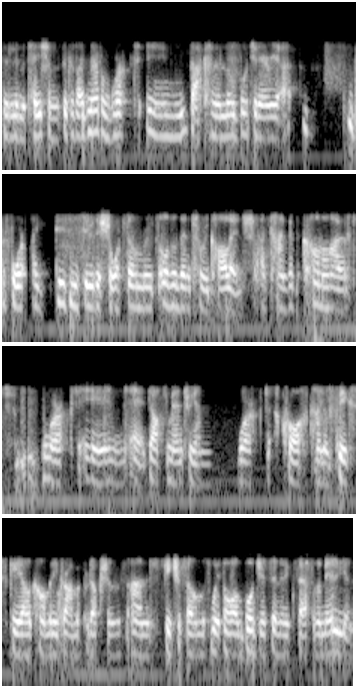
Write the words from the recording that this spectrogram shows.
the limitations because I'd never worked in that kind of low budget area before I didn't do the short film routes other than through college. I'd kind of come out, worked in uh, documentary and worked across kind of big scale comedy drama productions and feature films with all budgets in excess of a 1000000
